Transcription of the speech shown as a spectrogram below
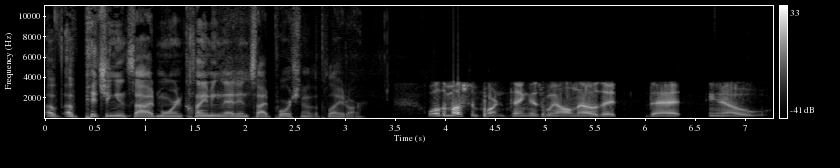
of of pitching inside more and claiming that inside portion of the plate are? Well, the most important thing is we all know that that you know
